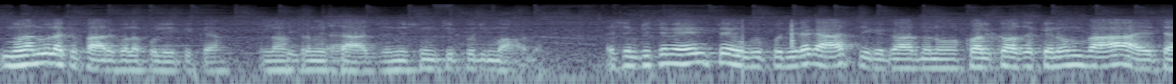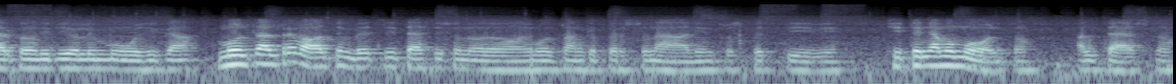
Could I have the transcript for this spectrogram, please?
Non ha nulla a che fare con la politica il nostro Sì, messaggio, in nessun tipo di modo. È semplicemente un gruppo di ragazzi che guardano qualcosa che non va e cercano di dirlo in musica. Molte altre volte invece i testi sono molto anche personali, introspettivi. Ci teniamo molto al testo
